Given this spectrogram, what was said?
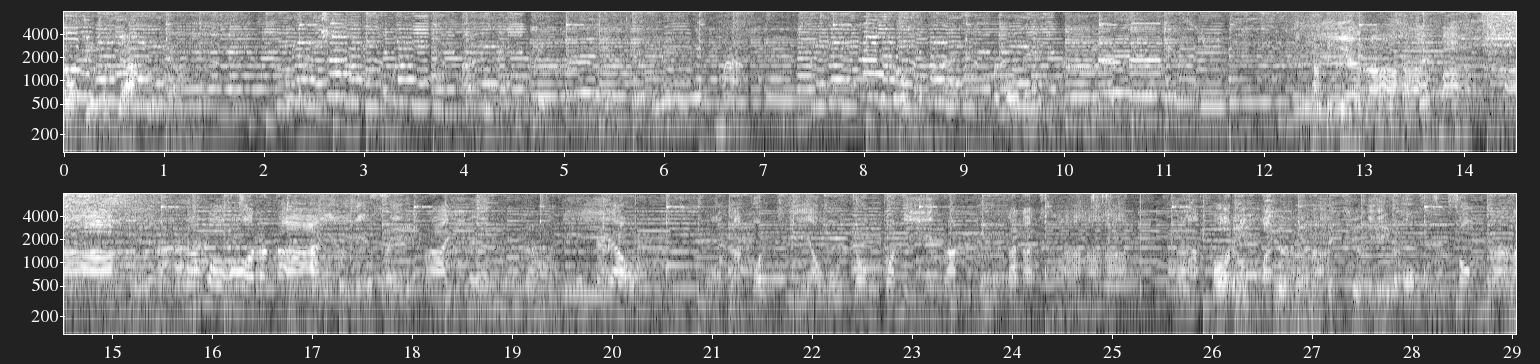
รอบเดียวก็ยากอยู่แล้วนะมันดูเหลนเห็นเล็กมากจะร้อยพวงมาลัยก็ร้อยได้อย่างนี้เล็กขนาดนี้แต่ถ้าไม่เคยเห็นเขาก็ถือนนะวรกายทุกคนเขาก็ใส่ใครหนึ่งเดียวมรกตเที่ยวจงกนีรัตนชาติพระบรม เชือกนี้มันเป็นเชือกที่แบบมัน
